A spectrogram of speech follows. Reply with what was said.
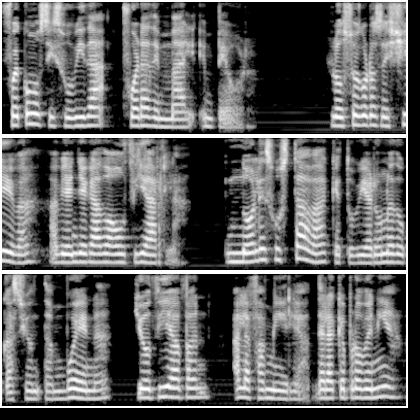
fue como si su vida fuera de mal en peor. Los suegros de Shiva habían llegado a odiarla. No les gustaba que tuviera una educación tan buena y odiaban a la familia de la que provenía,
